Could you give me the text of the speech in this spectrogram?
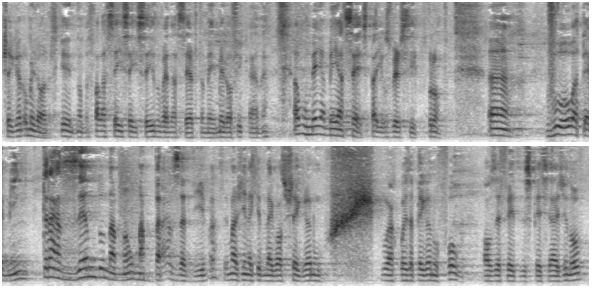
chegando, ou melhor, porque não, falar 666 não vai dar certo também, melhor ficar, né? Um 667, está aí os versículos, pronto. Ah, voou até mim, trazendo na mão uma brasa viva. Você imagina aquele negócio chegando, uma coisa pegando fogo, aos efeitos especiais de novo,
